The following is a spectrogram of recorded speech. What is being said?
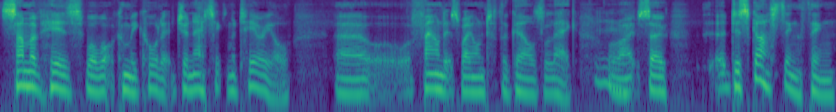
some of his well, what can we call it, genetic material. Uh, found its way onto the girl's leg. All right, so a disgusting thing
